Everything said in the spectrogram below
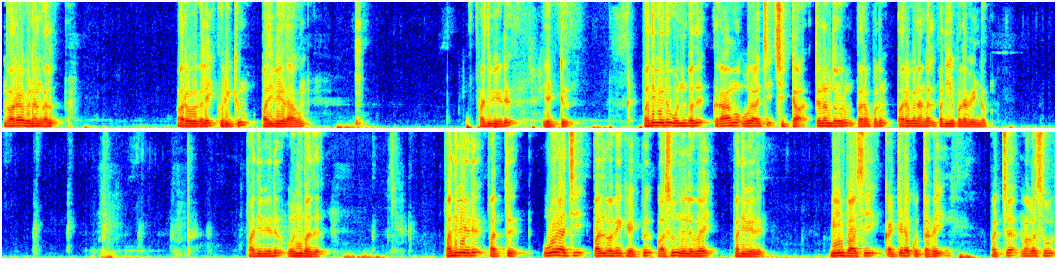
வரவினங்கள் வரவுகளை குறிக்கும் பதிவேடாகும். பதிவேடு எட்டு. பதிவேடு ஒன்பது கிராம ஊராட்சி சிட்டா தினந்தோறும் பெறப்படும் வரவினங்கள் பதியப்பட வேண்டும். பதிவேடு ஒன்பது. பதிவேடு பத்து. ஊராட்சி பல்வகை கேட்பு வசூல் நிலுவை பதிவேடு. மீன்பாசி கட்டிட குத்தகை பச்சை மகசூல்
